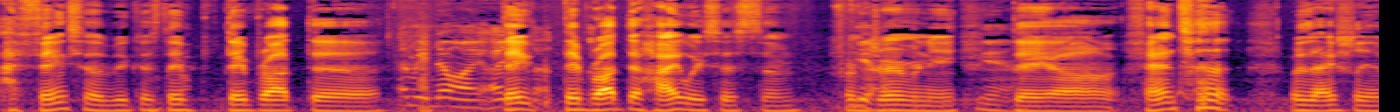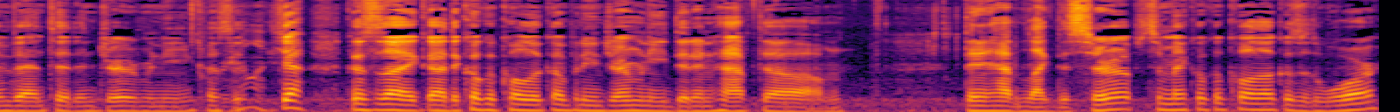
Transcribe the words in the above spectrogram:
I think so because they they brought the I mean, no, I, I they that- they brought the highway system from Yeah. Germany. Yeah. They uh Fanta was actually invented in Germany because Really? yeah because like uh, the Coca Cola company in Germany didn't have the um, they didn't have like the syrups to make Coca Cola because of the war,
